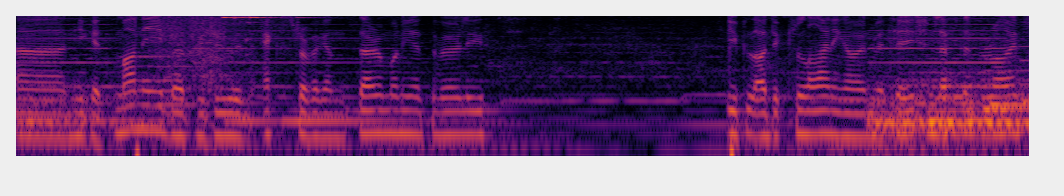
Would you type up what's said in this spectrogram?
And he gets money, but we do an extravagant ceremony at the very least. People are declining our invitation left and right.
